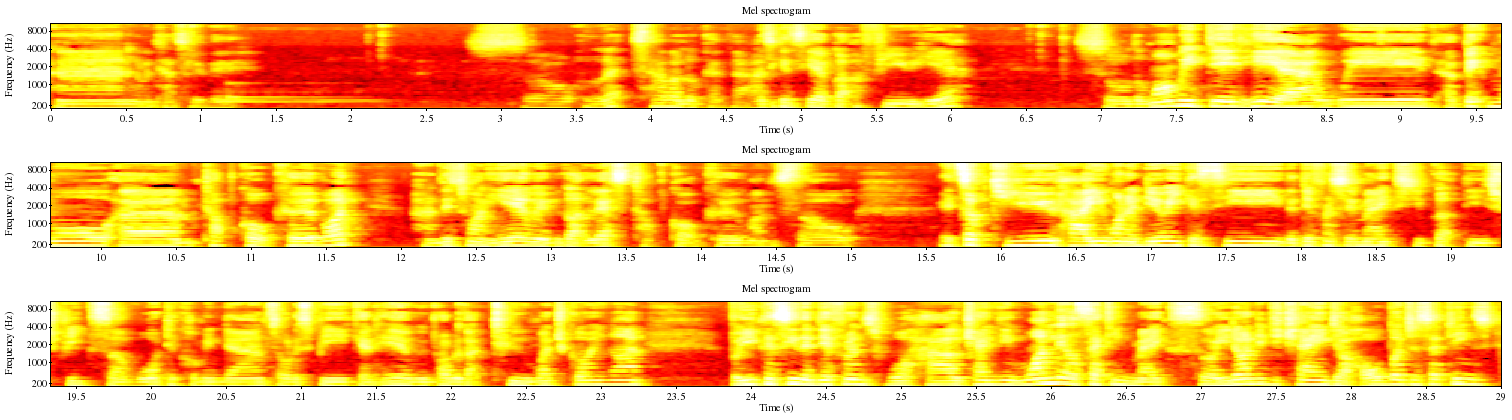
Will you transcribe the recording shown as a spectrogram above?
And I'm going to cancel it there. So let's have a look at that. As you can see, I've got a few here. So the one we did here with a bit more um, top coat curve on, and this one here we've got less top coat curve on. So it's up to you how you want to do it. You can see the difference it makes. You've got these streaks of water coming down, so to speak, and here we've probably got too much going on. But you can see the difference how changing one little setting makes. So you don't need to change a whole bunch of settings.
